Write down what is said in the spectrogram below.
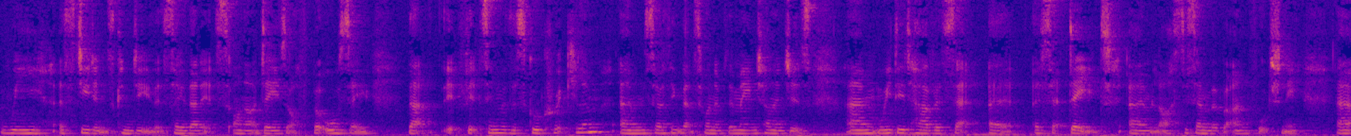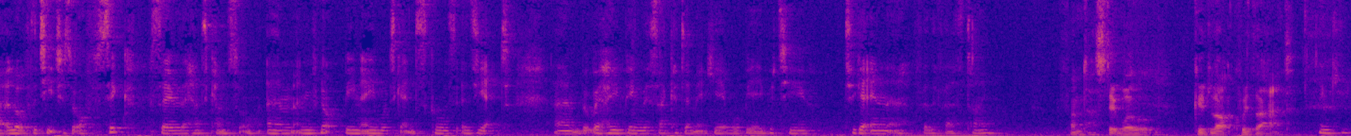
we as students can do that so that it's on our days off, but also that it fits in with the school curriculum. Um, so I think that's one of the main challenges. Um, we did have a set a, a set date um, last December, but unfortunately, uh, a lot of the teachers were off sick, so they had to cancel, um, and we've not been able to get into schools as yet. Um, but we're hoping this academic year we'll be able to to get in there for the first time. Fantastic. Well, good luck with that. Thank you.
